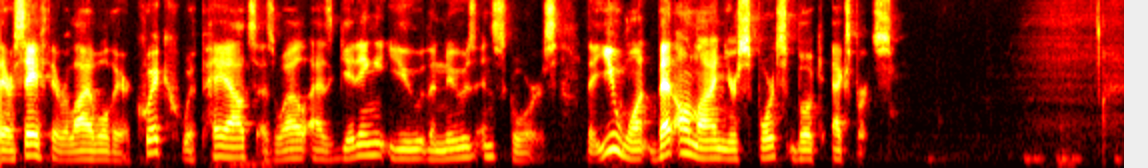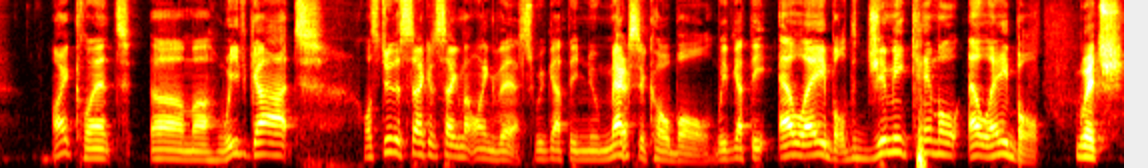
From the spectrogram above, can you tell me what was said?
They are safe, they're reliable, they are quick with payouts as well as getting you the news and scores that you want. Bet online, your sports book experts. All right, Clint. Um, uh, we've got. Let's do the second segment like this. We've got the New Mexico Bowl. We've got the L.A. Bowl, the Jimmy Kimmel L.A. Bowl. Which,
